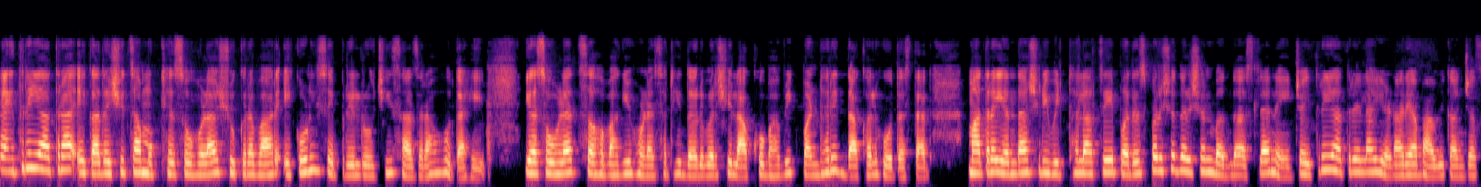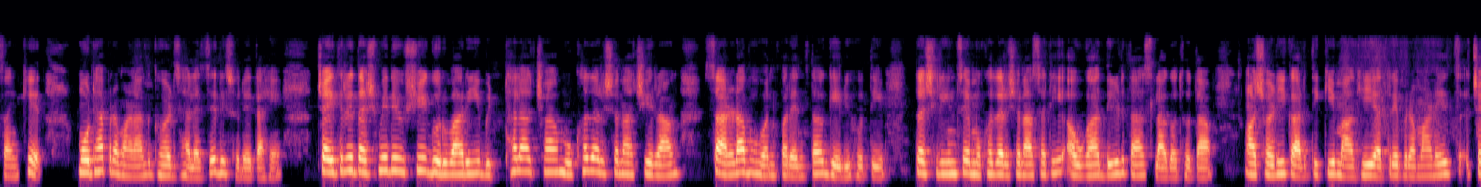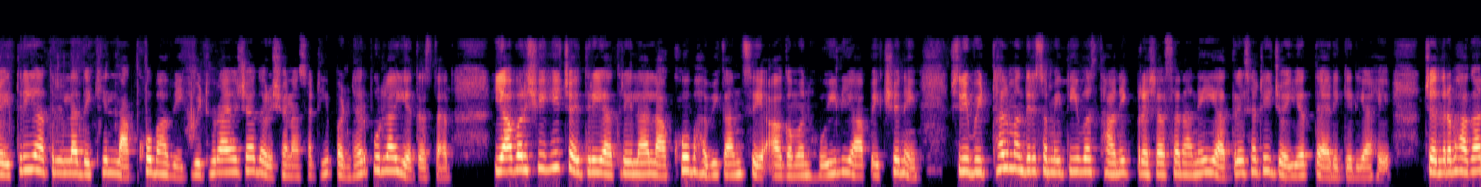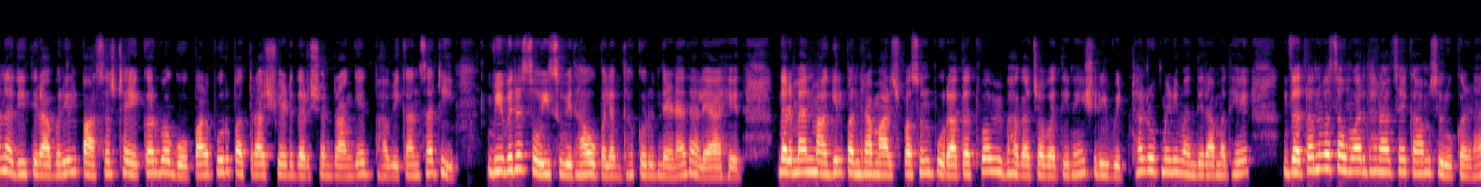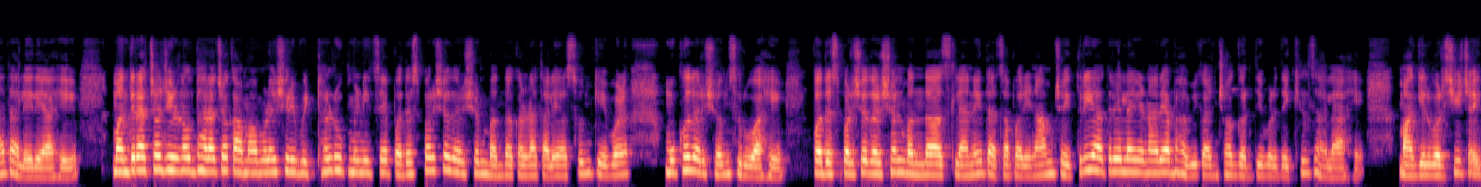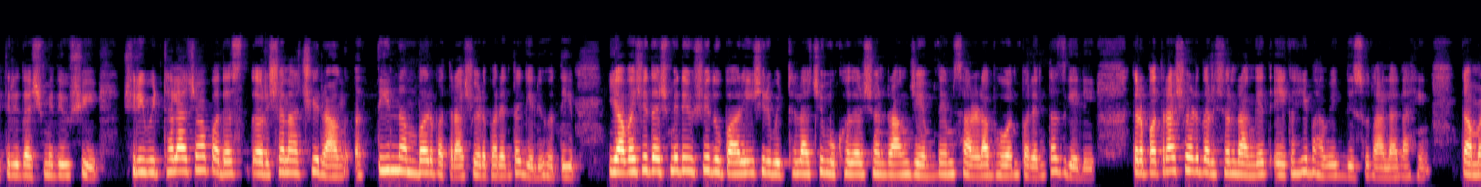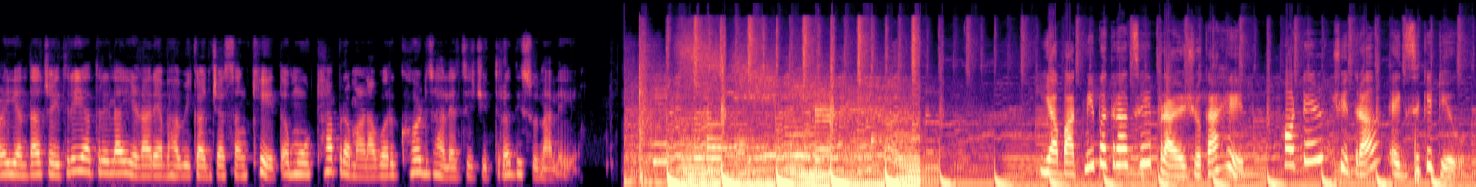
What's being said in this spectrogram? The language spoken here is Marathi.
चैत्री यात्रा एकादशीचा मुख्य सोहळा शुक्रवार एकोणीस एप्रिल रोजी साजरा होत आहे. या सोहळ्यात सहभागी होण्यासाठी दरवर्षी लाखो भाविक पंढरीत दाखल होत असतात. मात्र यंदा श्री विठ्ठलाचे पदस्पर्श दर्शन बंद असल्याने चैत्री यात्रेला येणाऱ्या भाविकांच्या संख्येत मोठ्या प्रमाणात घट झाल्याचे दिसून येत आहे. चैत्री दशमी दिवशी गुरुवारी विठ्ठलाच्या मुखदर्शनाची रांग सारडा भवनपर्यंत गेली होती. तर श्रींचे मुखदर्शनासाठी अवघा दीड तास लागत होता. आषाढी कार्तिकी माघी यात्रेप्रमाणेच चैत्री यात्रेला देखील लाखो भाविक विठुरायाच्या दर्शनासाठी पंढरपूरला येत असतात. यावर्षीही चैत्री यात्रेला लाखो भाविकांचे आगमन होईल या अपेक्षेने श्री विठ्ठल मंदिर समिती व स्थानिक प्रशासनाने यात्रेसाठी जय्यत तयारी केली आहे. चंद्रभागा नदी तीरावरील पासष्ट एकर व गोपाळपूर पत्रा शेड दर्शन रांगेत भाविकांसाठी विविध सोयी सुविधा उपलब्ध करून देण्यात आल्या आहेत. दरम्यान मागील पंधरा मार्च पासून पुरातत्व विभागाच्या वतीने श्री विठ्ठल रुक्मिणी मंदिरामध्ये जतन व संवर्धनाचे काम सुरू करण्यात आलेले आहे. आहे. मंदिराच्या जीर्णोद्धाराच्या कामामुळे श्री विठ्ठल रुक्मिणीचे पदस्पर्श दर्शन बंद करण्यात आले असून केवळ मुखदर्शन सुरू आहे. पदस्पर्श दर्शन बंद असल्याने त्याचा परिणाम चैत्री यात्रेला येणाऱ्या भाविकांच्या गर्दीवर देखील झाला आहे. मागील वर्षी चैत्री दशमी दिवशी श्री विठ्ठलाच्या पददर्शनाची रांग तीन नंबर पत्राशेडपर्यंत गेली होती. यावर्षी दशमी दिवशी दुपारी श्री विठ्ठलाची मुखदर्शन रांग जेमतेम सारडा भवन पर्यंतच गेली. तर पत्राशेड दर्शन रांगेत एकही भाविक दिसून आला नाही. त्यामुळे यंदा चैत्री यात्रेला येणाऱ्या भाविकांच्या संख्येत मोठ्या प्रमाणावर घट झाल्याचे चित्र दिसून आले. या बातमीपत्राचे प्रायोजक आहेत हॉटेल चित्रा एक्झिक्युटिव्ह.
